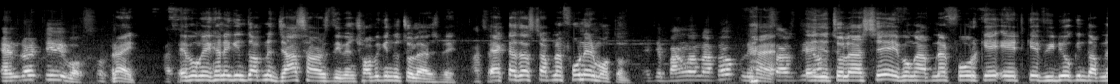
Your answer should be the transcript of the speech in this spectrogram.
অ্যান্ড্রয়েড টিভি বক্স রাইট এবং এখানে কিন্তু আপনি যা সার্চ দিবেন সবই কিন্তু চলে আসবে। আচ্ছা। একটা জাস্ট আপনার ফোনের মতন। এই যে বাংলা নাটক হ্যাঁ এই যে চলে আসছে এবং আপনার four K eight K video কিন্তু আপনি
